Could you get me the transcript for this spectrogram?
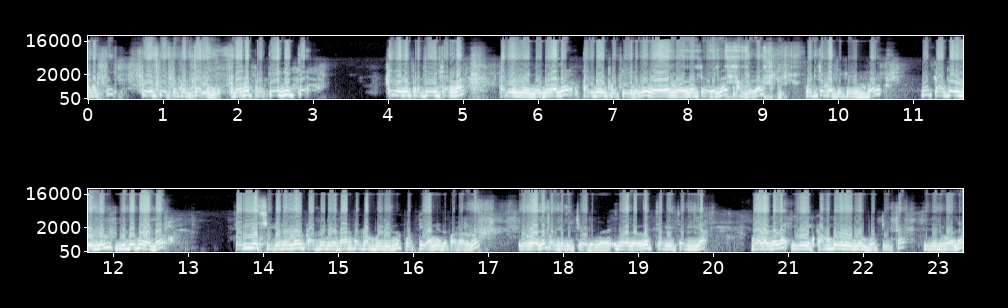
അടക്കി തൂക്കിയിട്ട് കൊടുത്താൽ മതി. വേറെ പ്രത്യേകിച്ച് ഇതിന് പ്രത്യേകിച്ചുള്ള പണിയൊന്നുമില്ല ഇതുപോലെ കണ്ടുകൾ പൊട്ടിയിരുന്ന്. നേരെ മുകളിലോട്ട് വരുന്ന കമ്പുകൾ ഒടിച്ചു മാറ്റി കഴിയുമ്പോൾ ഈ കാപ്പിയിൽ നിന്നും ഇതുപോലെ ചെറിയ ശിഖരങ്ങൾ കാപ്പിയുടെ യഥാർത്ഥ കമ്പുകളിൽ നിന്ന് പൊട്ടിയാണ് ഇത് പടർന്ന് ഇതുപോലെ പന്തലിച്ചു വരുന്നത്. ഇതുപോലുള്ള ചെറിയ ചെറിയ മുളകൾ ഈ കമ്പുകളിൽ നിന്നും പൊട്ടിയിട്ട് ഇത് ഇതുപോലെ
